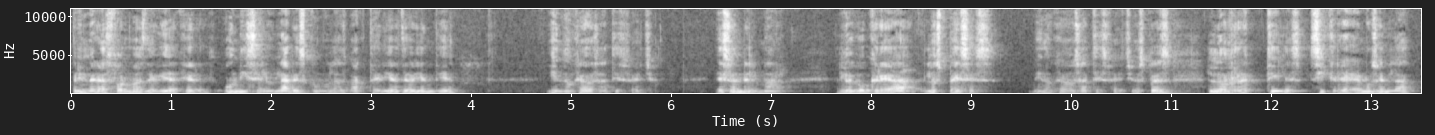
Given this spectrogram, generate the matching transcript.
primeras formas de vida que unicelulares como las bacterias de hoy en día y no quedó satisfecho. Eso en el mar. Luego crea los peces y no quedó satisfecho. Después los reptiles, si creemos en la,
